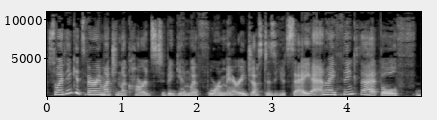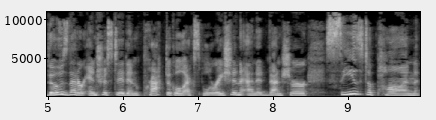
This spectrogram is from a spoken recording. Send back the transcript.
So I think it's very much in the cards to begin with for Mary, just as you say. And I think that both those that are interested in practical exploration and adventure seized upon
